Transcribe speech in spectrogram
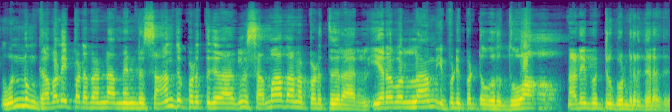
ஒன்றும் கவலைப்பட வேண்டாம் என்று சாந்தப்படுத்துகிறார்கள் சமாதானப்படுத்துகிறார்கள். இரவெல்லாம் இப்படிப்பட்ட ஒரு துவா நடைபெற்று கொண்டிருக்கிறது.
